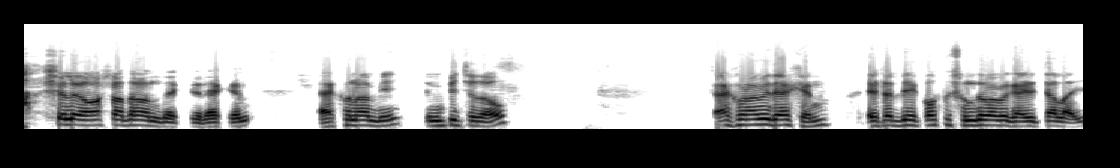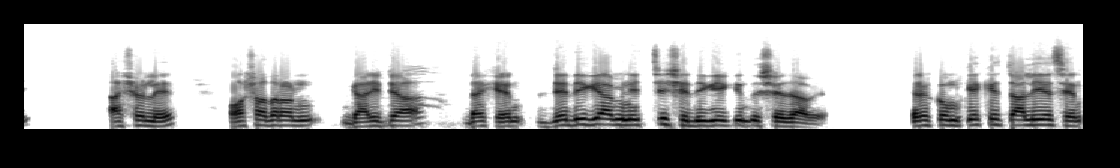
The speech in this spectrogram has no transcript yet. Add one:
আসলে অসাধারণ দেখতে, দেখেন। এখন আমি, তুমি পিছিয়ে যাও। এখন আমি দেখেন, এটা দিয়ে কত সুন্দরভাবে গাড়ি চালাই। আসলে অসাধারণ গাড়িটা, দেখেন, যেদিকে আমি নিচ্ছি সেদিকেই কিন্তু সে যাবে। এরকম কে কে চালিয়েছেন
